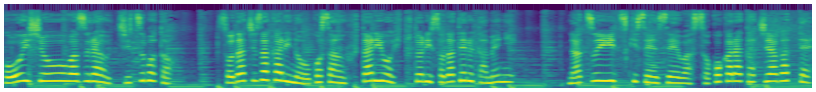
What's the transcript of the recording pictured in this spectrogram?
後遺症を患う実母と育ち盛りのお子さん2人を引き取り育てるために夏井月先生はそこから立ち上がって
